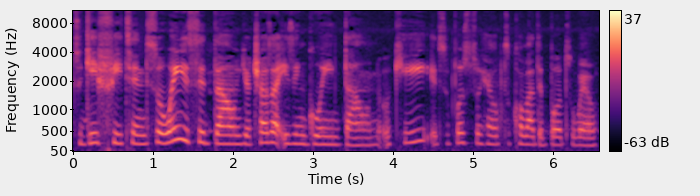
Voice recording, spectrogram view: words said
to give fitting. So when you sit down, your trouser isn't going down, okay? It's supposed to help to cover the butt well.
